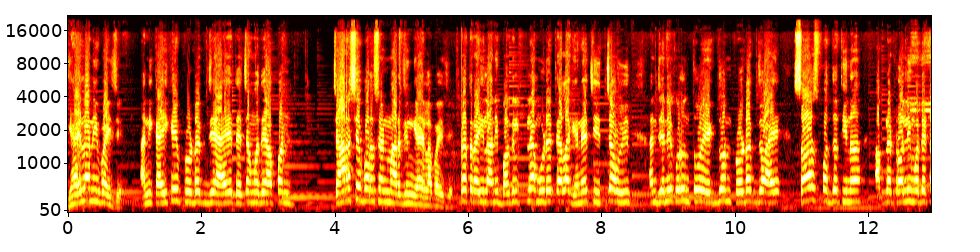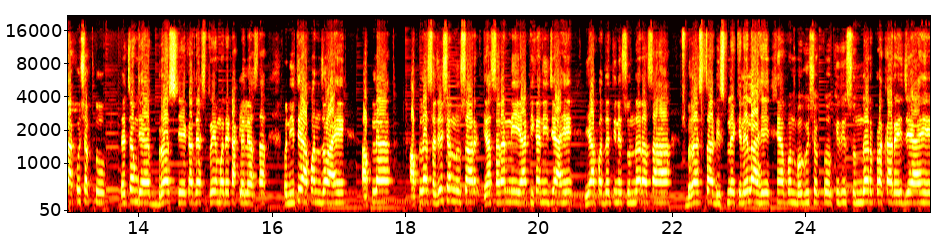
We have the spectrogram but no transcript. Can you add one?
घ्यायला नाही पाहिजे. आणि काही काही प्रोडक्ट जे आहे त्याच्यामध्ये आपण चारशे पर्सेंट मार्जिन घ्यायला पाहिजे. बघत राहील आणि बघितल्यामुळे त्याला घेण्याची इच्छा होईल आणि जेणेकरून तो एक दोन प्रोडक्ट जो आहे सहज पद्धतीनं आपल्या ट्रॉलीमध्ये टाकू शकतो. त्याच्यामध्ये ब्रश एखाद्या स्ट्रे मध्ये टाकलेले असतात. पण इथे आपण जो आहे आपल्या आपल्या सजेशननुसार या सरांनी या ठिकाणी जे आहे या पद्धतीने सुंदर असा हा ब्रशचा डिस्प्ले केलेला आहे. हे आपण बघू शकतो किती सुंदर प्रकारे जे आहे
